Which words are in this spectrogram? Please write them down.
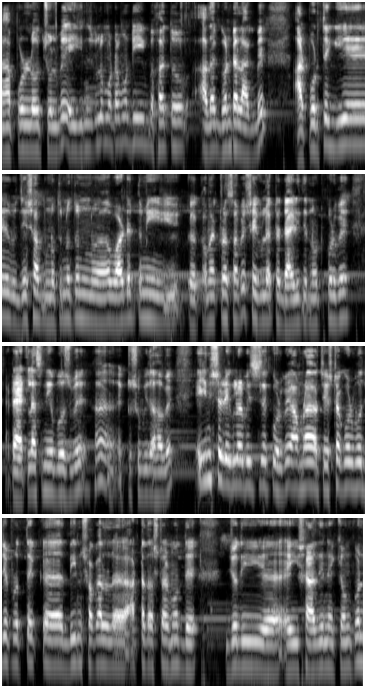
না পড়লেও চলবে। এই জিনিসগুলো মোটামুটি হয়তো আধা ঘণ্টা লাগবে। আর পড়তে গিয়ে যেসব নতুন নতুন ওয়ার্ডের তুমি কম অ্যাক্রস হবে, সেগুলো একটা ডায়েরিতে নোট করবে, একটা অ্যাটলাস নিয়ে বসবে হ্যাঁ একটু সুবিধা হবে। এই জিনিসটা রেগুলার বেসিসে করবে। আমরা চেষ্টা করব যে প্রত্যেক দিন সকাল আটটা, দশটার মধ্যে যদি এই সারাদিনে কোন কোন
